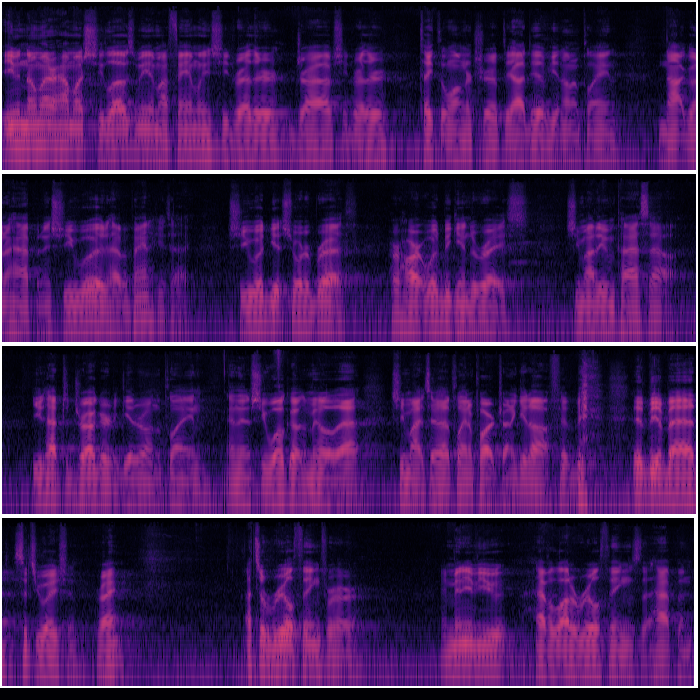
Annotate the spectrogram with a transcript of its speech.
even no matter how much she loves me and my family, she'd rather drive, she'd rather take the longer trip. The idea of getting on a plane, not going to happen. And she would have a panic attack. She would get short of breath. Her heart would begin to race. She might even pass out. You'd have to drug her to get her on the plane. And then if she woke up in the middle of that, she might tear that plane apart trying to get off. It'd be, it'd be a bad situation, right? That's a real thing for her. And many of you have a lot of real things that happen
